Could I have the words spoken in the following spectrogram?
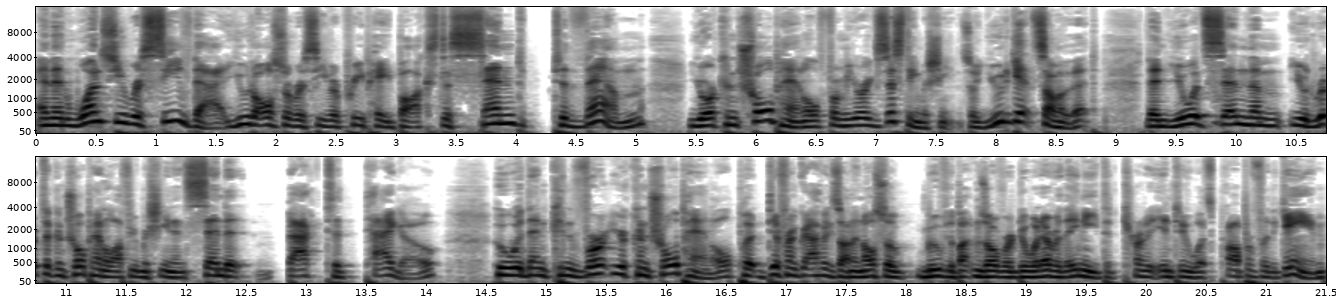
And then once you receive that, you'd also receive a prepaid box to send to them your control panel from your existing machine. So you'd get some of it, then you would send them, you would rip the control panel off your machine and send it back to Tago, who would then convert your control panel, put different graphics on, and also move the buttons over, do whatever they need to turn it into what's proper for the game.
